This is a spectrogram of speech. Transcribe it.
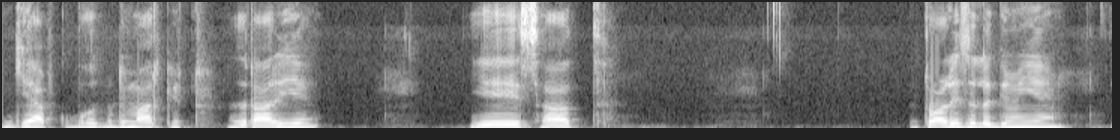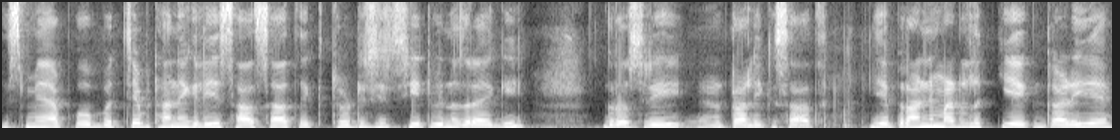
ये आपको बहुत बड़ी मार्केट नज़र आ रही है। ये साथ ट्रॉली से लगी हुई है। इसमें आपको बच्चे बिठाने के लिए साथ साथ एक छोटी सी सीट भी नज़र आएगी ग्रोसरी ट्रॉली के साथ। ये पुराने मॉडल की एक गाड़ी है।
